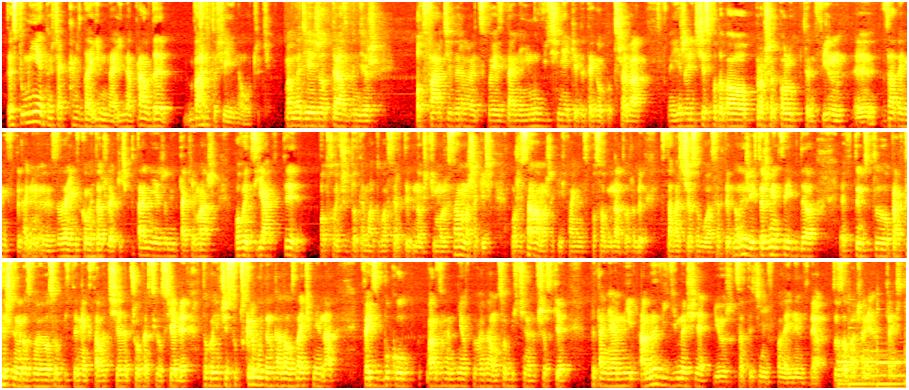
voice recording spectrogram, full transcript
To jest umiejętność jak każda inna i naprawdę warto się jej nauczyć. Mam nadzieję, że od teraz będziesz otwarcie wyrażać swoje zdanie i mówić nie, kiedy tego potrzeba jeżeli Ci się spodobało, proszę polub ten film, y, zadaj mi w, pytaniu, y, zadaj mi w komentarzu jakieś pytanie, jeżeli takie masz. Powiedz, jak Ty podchodzisz do tematu asertywności. Może sam masz jakieś, może sama masz jakieś fajne sposoby na to, żeby stawać się osobą asertywną. Jeżeli chcesz więcej wideo w tym stylu praktycznym rozwoju osobistym, jak stawać się lepszą wersją z siebie, to koniecznie subskrybuj ten kanał, znajdź mnie na Facebooku. Bardzo chętnie odpowiadam osobiście na wszystkie pytania, a my widzimy się już za tydzień w kolejnym wideo. Do zobaczenia. Cześć!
